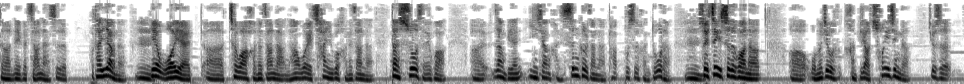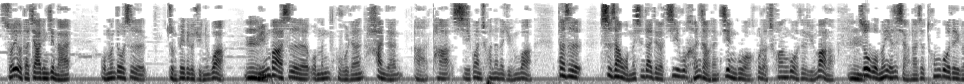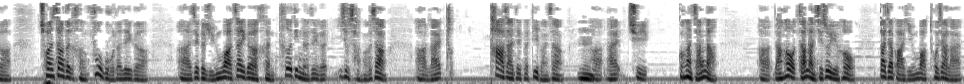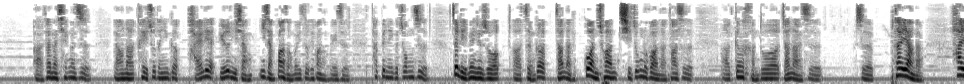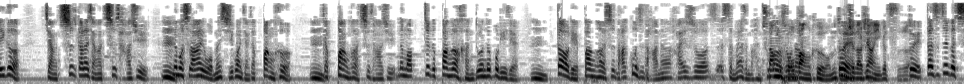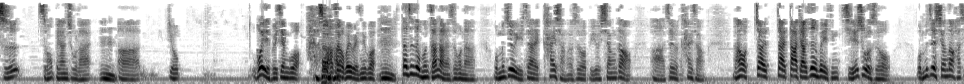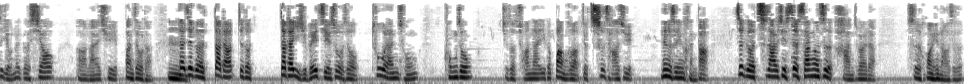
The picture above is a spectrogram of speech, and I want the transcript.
的那个展览是。不太一样的，嗯，因为我也呃策划很多展览，然后我也参与过很多展览，但说实在话，呃，让别人印象很深刻的展览，它不是很多的，嗯，所以这一次的话呢，呃，我们就很比较创意性的，就是所有的嘉宾进来，我们都是准备那个云袜，嗯，云袜是我们古人汉人啊，他习惯穿的那云袜，但是事实上我们现在就几乎很少人见过或者穿过这个云袜了，嗯，所以我们也是想呢，就通过这个穿上这个很复古的这个。呃，这个云袜在一个很特定的这个艺术场合上啊，来踏踏在这个地板上，嗯啊，来去观看展览，啊，然后展览结束以后，大家把云袜脱下来，啊，在那签个字，然后呢，可以做成一个排列，比如说你想你想放什么位置可以放什么位置，它变成一个装置。这里面就是说，啊，整个展览贯穿其中的话呢，它是呃跟很多展览是是不太一样的。还有一个。讲吃，刚才讲的吃茶去，嗯，那么吃茶我们习惯讲叫棒喝，嗯，叫棒喝吃茶去。那么这个棒喝很多人都不理解，嗯，到底棒喝是拿棍子打呢，还是说什么样什么很粗当头棒喝？我们总知道这样一个词，对，但是这个词怎么表现出来？嗯啊，有我也没见过，是吧？这个我也没见过，嗯。但是我们展览的时候呢，我们就以在开场的时候，比如香道啊，这个开场，然后在在大家认为已经结束的时候，我们这香道还是有那个箫。啊，来去伴奏的，在这个大家就是大家以为结束的时候，突然从空中就是传来一个棒喝，就吃茶去，那个声音很大。这个吃茶去这三个字喊出来的是黄雨老师，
